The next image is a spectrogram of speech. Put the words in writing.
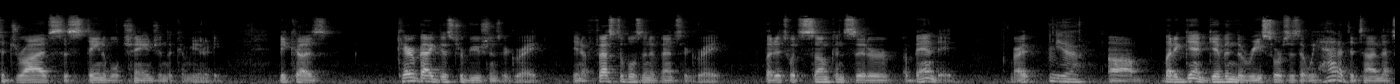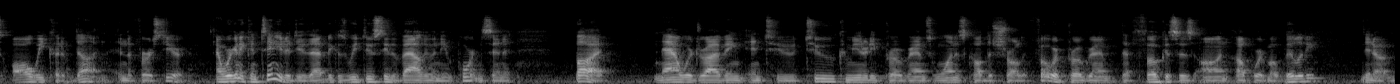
to drive sustainable change in the community. Because care bag distributions are great. You know, festivals and events are great, but it's what some consider a band-aid, right? yeah. Um, but again, given the resources that we had at the time, that's all we could have done in the first year. And we're going to continue to do that because we do see the value and the importance in it. But now we're driving into two community programs. One is called the Charlotte Forward program that focuses on upward mobility. You know,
